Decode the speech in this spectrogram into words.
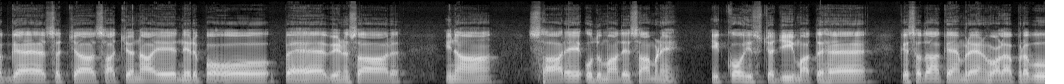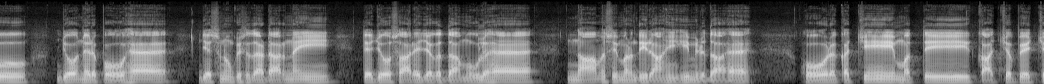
ਅੱਗੇ ਸੱਚਾ ਸੱਚ ਨਾਏ ਨਿਰਭਉ ਭੈ ਵਿਣਸਾਰ ਇਨ੍ਹਾਂ ਸਾਰੇ ਉਦਮਾਂ ਦੇ ਸਾਹਮਣੇ ਇੱਕੋ ਹੀ ਸੁਚੱਜੀ ਮਤ ਹੈ ਕਿ ਸਦਾ ਕਾਇਮ ਰਹਿਣ ਵਾਲਾ ਪ੍ਰਭੂ ਜੋ ਨਿਰਭਉ ਹੈ, ਜਿਸ ਨੂੰ ਕਿਸੇ ਦਾ ਡਰ ਨਹੀਂ ਤੇ ਜੋ ਸਾਰੇ ਜਗਤ ਦਾ ਮੂਲ ਹੈ, ਨਾਮ ਸਿਮਰਨ ਦੀ ਰਾਹੀਂ ਹੀ ਮਿਲਦਾ ਹੈ। ਹੋਰ ਕੱਚੀ ਮੱਤੀ ਕੱਚ ਪਿੱਚ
